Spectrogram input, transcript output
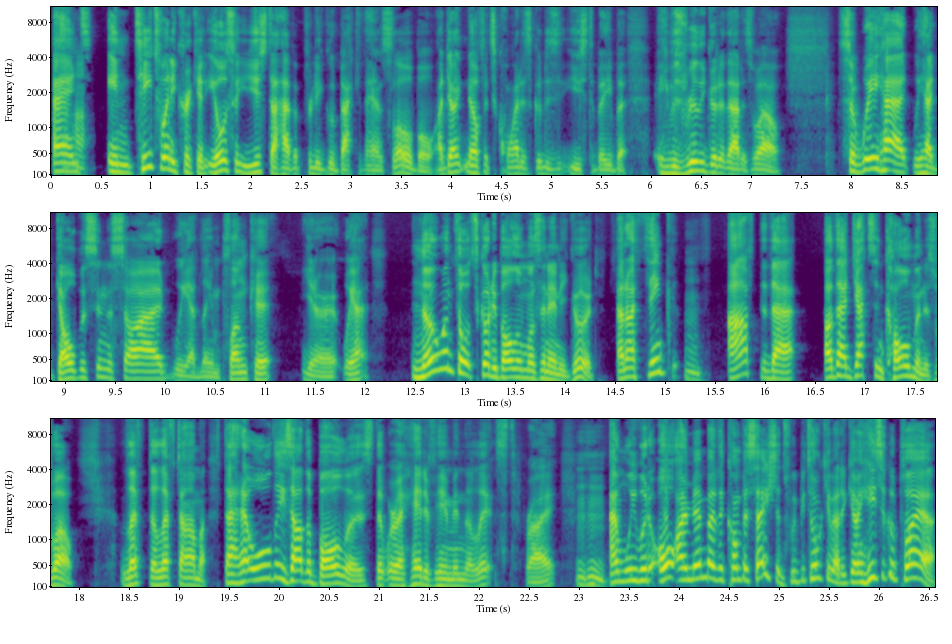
And Uh-huh. in T20 cricket, he also used to have a pretty good back of the hand slower ball. I don't know if it's quite as good as it used to be, but he was really good at that as well. So we had we had Gulbis in the side, we had Liam Plunkett, you know, we had no one thought Scotty Boland wasn't any good. And I think Hmm. after that, oh, they had Jackson Coleman as well. Left the left armor. They had all these other bowlers that were ahead of him in the list, right? Mhm. And we would all I remember the conversations, we'd be talking about it, going, he's a good player.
